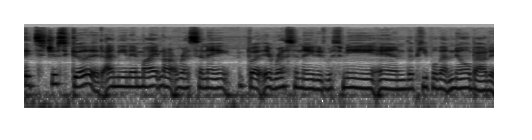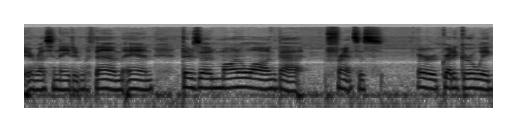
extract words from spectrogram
it's just good. I mean it might not resonate but it resonated with me and the people that know about it it resonated with them. And there's a monologue that frances or greta gerwig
